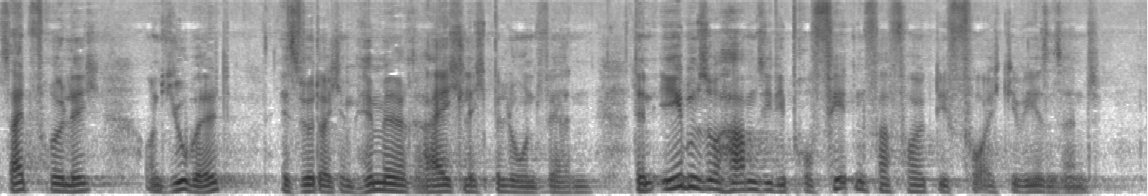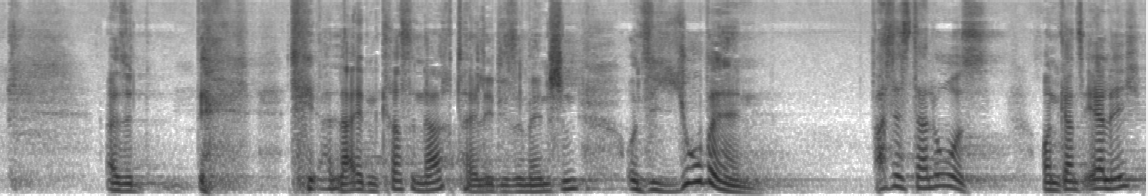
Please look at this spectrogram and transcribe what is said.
Seid fröhlich und jubelt, es wird euch im Himmel reichlich belohnt werden. Denn ebenso haben sie die Propheten verfolgt, die vor euch gewesen sind. Also die erleiden krasse Nachteile, diese Menschen, und sie jubeln. Was ist da los? Und ganz ehrlich,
